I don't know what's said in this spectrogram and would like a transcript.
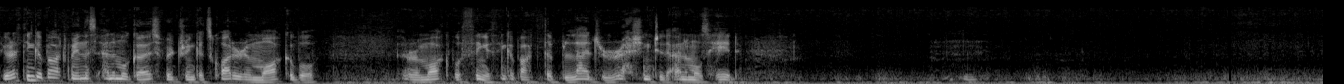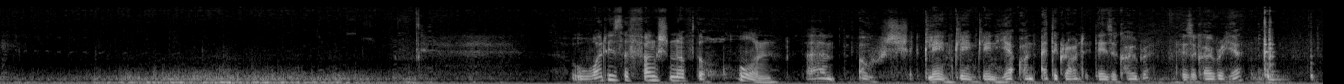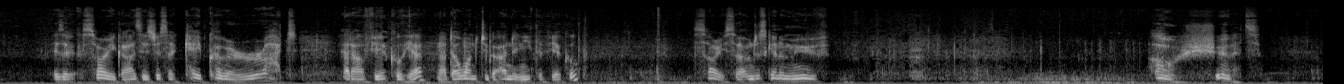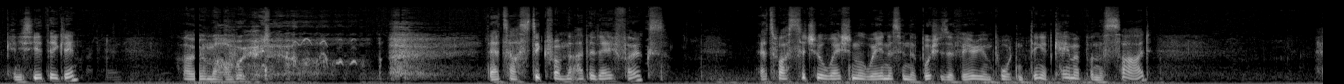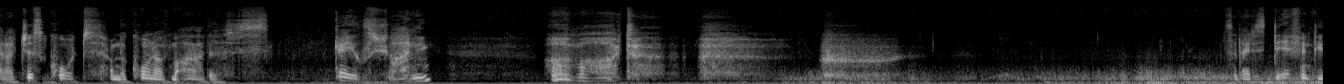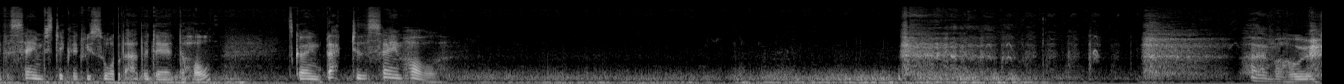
So you got to think about when this animal goes for a drink. It's quite a remarkable, a remarkable thing. You think about the blood rushing to the animal's head. What is the function of the horn? Um, oh shit, Glenn, Glenn, Glenn, here on at the ground. There's a cobra. There's a cobra here. There's a sorry guys. There's just a Cape cobra right at our vehicle here, and I don't want it to go underneath the vehicle. Sorry, so I'm just going to move. Oh shit! Can you see it there, Glenn? Oh my word! That's our stick from the other day, folks. That's why situational awareness in the bush is a very important thing. It came up on the side, and I just caught from the corner of my eye the scales shining. Oh, my heart. So that is definitely the same stick that we saw the other day at the hole. It's going back to the same hole. Oh my word.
